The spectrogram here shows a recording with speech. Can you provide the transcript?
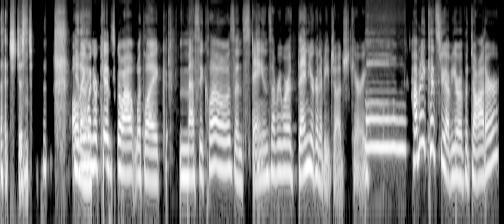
that's just, Only know, when your kids go out with like messy clothes and stains everywhere, then you're going to be judged, Kerry. oh, How many kids do you have? You have a daughter?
